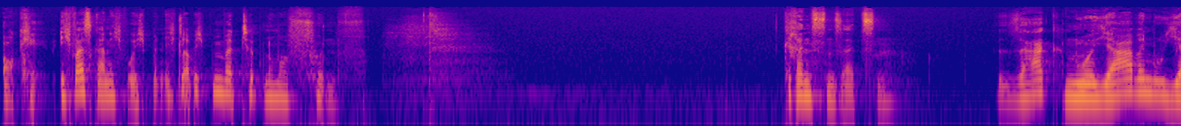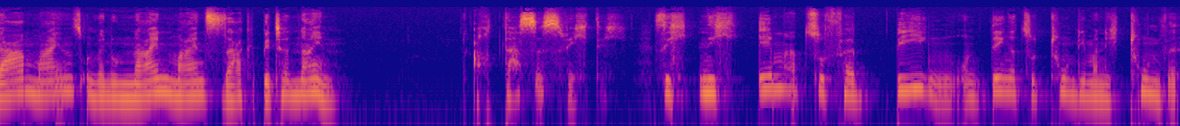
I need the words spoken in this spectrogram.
Okay, ich weiß gar nicht, wo ich bin. Ich glaube, ich bin bei Tipp Nummer 5. Grenzen setzen. Sag nur Ja, wenn du Ja meinst und wenn du Nein meinst, sag bitte Nein. Auch das ist wichtig. Sich nicht immer zu verbiegen und Dinge zu tun, die man nicht tun will,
